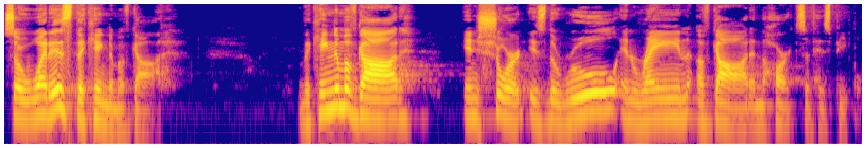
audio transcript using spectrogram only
So, what is the kingdom of God? The kingdom of God, in short, is the rule and reign of God in the hearts of his people.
